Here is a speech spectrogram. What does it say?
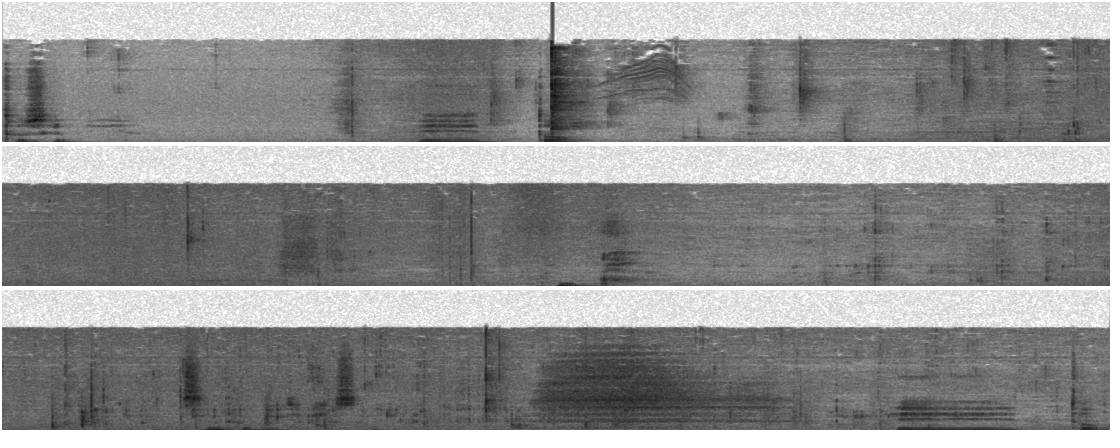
どうすればいい？えー、っと、あれ？こうか。全部動いてる気がすね。えー、っと、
